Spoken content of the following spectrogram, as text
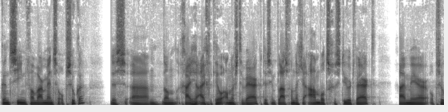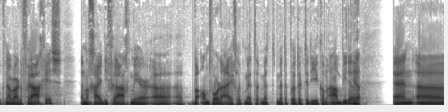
kunt zien van waar mensen op zoeken. Dus um, dan ga je eigenlijk heel anders te werk. Dus in plaats van dat je aanbodsgestuurd werkt, ga je meer op zoek naar waar de vraag is. En dan ga je die vraag meer uh, uh, beantwoorden eigenlijk met, met, met de producten die je kan aanbieden. Ja. En uh,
